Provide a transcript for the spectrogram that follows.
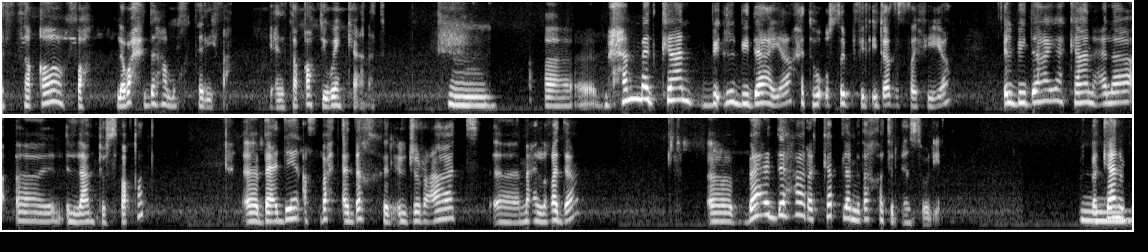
الثقافة لوحدها مختلفة. يعني ثقافتي وين كانت؟ مم. آه، محمد كان بالبداية حتى هو أصيب في الإجازة الصيفية. البداية كان على آه، اللانتوس فقط. آه، بعدين أصبحت أدخل الجرعات مع الغداء. آه، بعدها ركبت له مضخة الإنسولين. فكان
